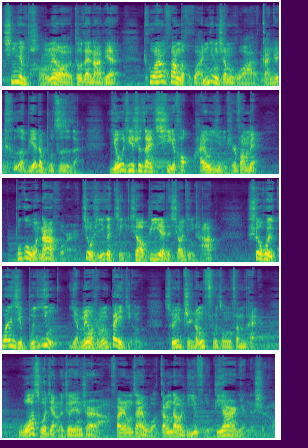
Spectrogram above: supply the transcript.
亲戚朋友都在那边。突然换个环境生活啊，感觉特别的不自在，尤其是在气候还有饮食方面。不过我那会儿就是一个警校毕业的小警察，社会关系不硬，也没有什么背景，所以只能服从分配。我所讲的这件事儿啊，发生在我刚到李府第二年的时候。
